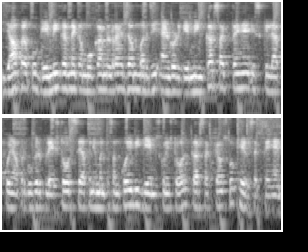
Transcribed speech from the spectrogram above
यहाँ पर आपको गेमिंग करने का मौका मिल रहा है। जब मर्ज़ी एंड्रॉइड गेमिंग कर सकते हैं। इसके लिए आपको यहाँ पर गूगल प्ले स्टोर से अपनी मनपसंद कोई भी गेम्स को इंस्टॉल कर सकते हैं, उसको खेल सकते हैं।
